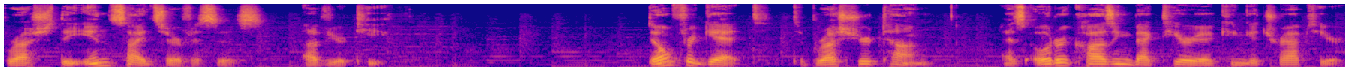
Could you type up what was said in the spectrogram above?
Brush the inside surfaces of your teeth. Don't forget to brush your tongue as odor-causing bacteria can get trapped here.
